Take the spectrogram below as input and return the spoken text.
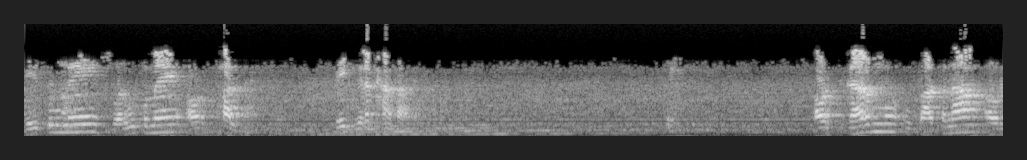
हेतु में, स्वरूप में और फल में एक विलक्षणता है। और कर्म, उपासना और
